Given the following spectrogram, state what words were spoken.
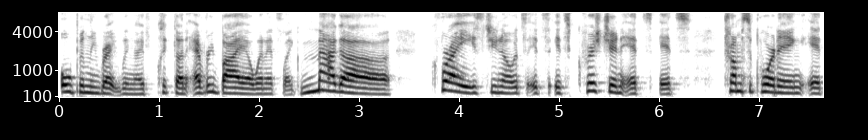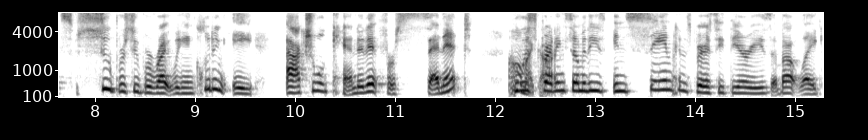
openly right wing. I've clicked on every bio and it's like MAGA, Christ, you know, it's it's it's Christian, it's it's Trump supporting, it's super super right wing, including a actual candidate for Senate who Oh is God. spreading some of these insane conspiracy theories about like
